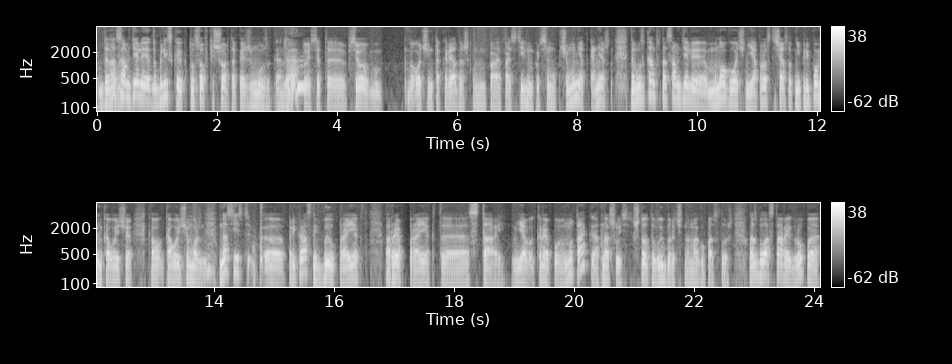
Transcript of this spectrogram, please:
да на самом деле это близко к тусовке шорт, опять же, музыка. Да? Ну, то есть это все очень так рядышком по, по стилям, по всему. Почему нет? Конечно. Да музыкантов на самом деле много очень. Я просто сейчас вот не припомню, кого еще, кого, кого еще можно. У нас есть э, прекрасный был проект, рэп-проект э, старый. Я к рэпу, ну так отношусь, что-то выборочно могу послушать. У нас была старая группа,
